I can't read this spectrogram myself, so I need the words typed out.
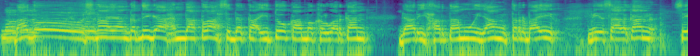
bagus. Nah, yang ketiga, hendaklah sedekah itu kamu keluarkan dari hartamu yang terbaik. Misalkan si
